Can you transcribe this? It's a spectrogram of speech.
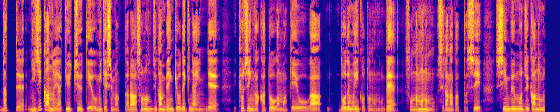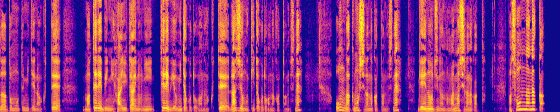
だって2時間の野球中継を見てしまったらその時間勉強できないんで巨人が勝とうが負けようがどうでもいいことなのでそんなものも知らなかったし新聞も時間の無駄だと思って見てなくてまあテレビに入りたいのにテレビを見たことがなくてラジオも聞いたことがなかったんですね音楽も知らなかったんですね芸能人の名前も知らなかった、まあ、そんな中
